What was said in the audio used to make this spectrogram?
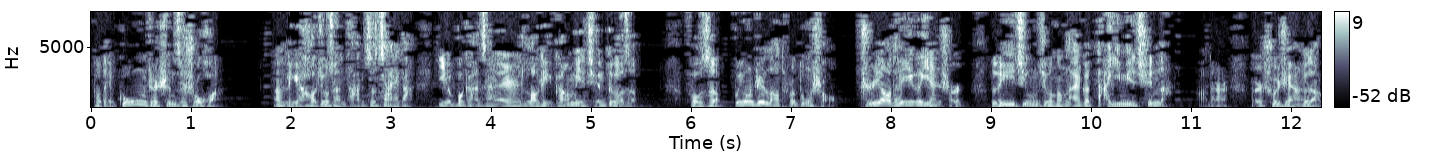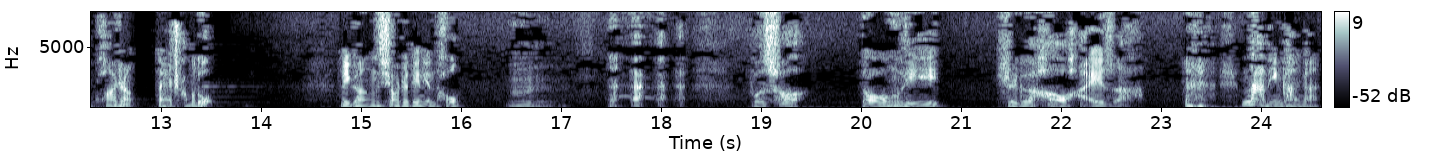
都得弓着身子说话。啊！李浩就算胆子再大，也不敢在老李刚面前嘚瑟。否则不用这老头动手，只要他一个眼神，李靖就能来个大义灭亲呐！啊，当然，呃，说这样有点夸张，但也差不多。李刚笑着点点头，嗯，不错，懂礼，是个好孩子啊。那您看看，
